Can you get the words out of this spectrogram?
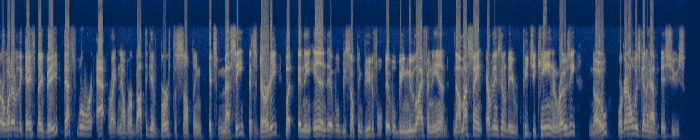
or whatever the case may be. That's where we're at right now. We're about to give birth to something. It's messy, it's dirty, but in the end, it will be something beautiful. It will be new life in the end. Now, am I saying everything's going to be peachy keen and rosy? No, we're going always going to have issues.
